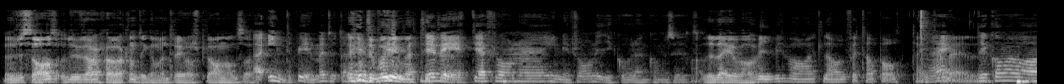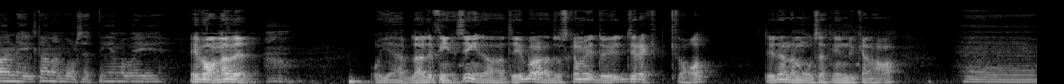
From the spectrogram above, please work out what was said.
Men du sa, du har hört någonting om en treårsplan alltså? Ja, inte på gymmet, utan Inte på gymmet? det inte. vet jag från eh, inifrån IK hur den kommer se ut. Ja, det lär ju vara, vi vill vara ett lag för topp 8 i Nej, det kommer vara en helt annan målsättning än vad vi... är vana vid. Och jävlar, det finns ju inget annat. Det är ju bara, då ska man ju, det är ju direkt kval. Det är den enda målsättningen du kan ha. Eh,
